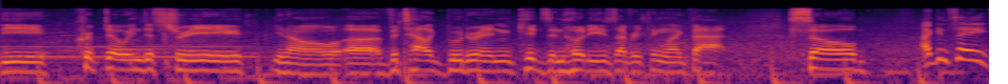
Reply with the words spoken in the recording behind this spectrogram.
the crypto industry, you know, uh, Vitalik Buterin, kids in hoodies, everything like that. So I can say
